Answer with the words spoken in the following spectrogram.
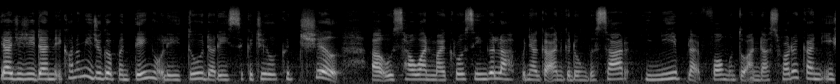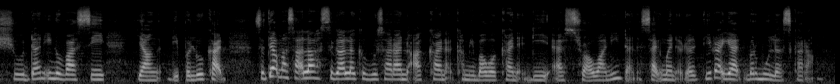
Ya, Gigi dan ekonomi juga penting. Oleh itu, dari sekecil-kecil uh, usahawan mikro sehinggalah penyagaan gedung besar, ini platform untuk anda suarakan isu dan inovasi yang diperlukan. Setiap masalah, segala kegusaran akan kami bawakan di Astro Awani dan segmen Realiti Rakyat bermula sekarang.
